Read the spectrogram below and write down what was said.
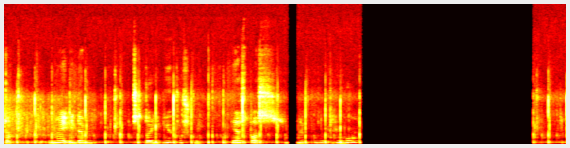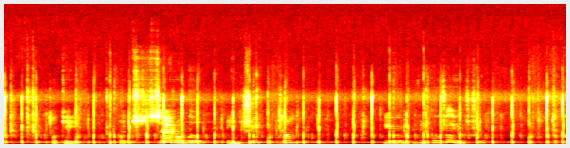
Так, ми йдемо за тою іграшкою. Я спас його. Окей. От це робив інший там. І він получив іграшку. Так.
